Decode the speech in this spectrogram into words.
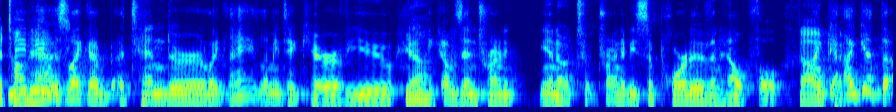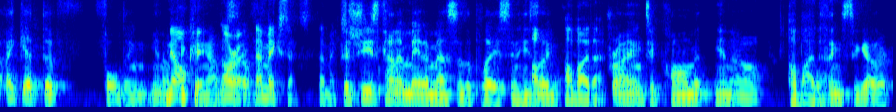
that Tom Maybe has. it was like a, a tender, like, hey, let me take care of you. yeah. He comes in trying to, you know, t- trying to be supportive and helpful. I, Okay. get, I get the, I get the folding, you know, no, okay. All right. stuff. That makes sense. That makes sense. because she's kind of made a mess of the place, and he's I'll, like I'll buy that. trying to calm it, you know, I'll buy that. things together.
